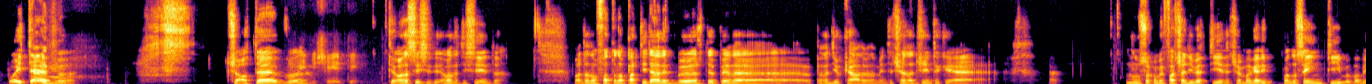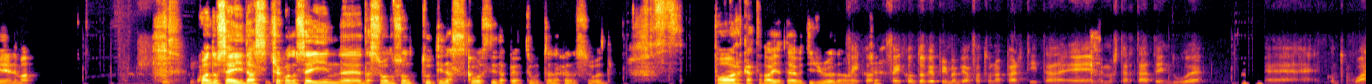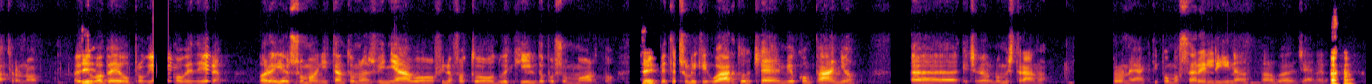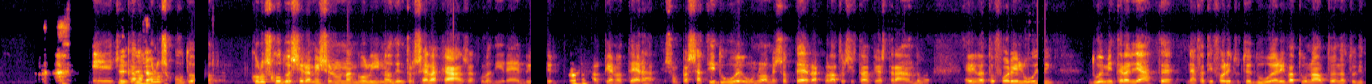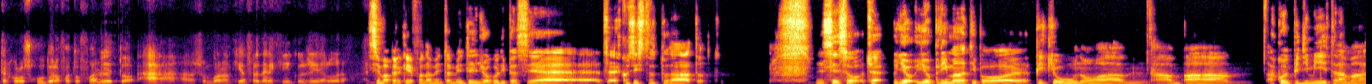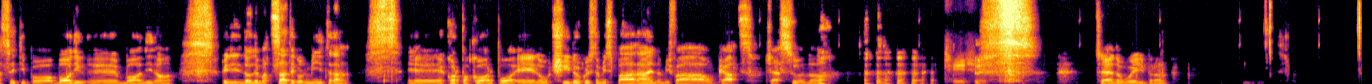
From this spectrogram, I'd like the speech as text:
Poi Tev! Ciao Tev! Poi mi senti? Ti- ora, sì, sì, ora ti sento. Ma hanno fatto una partita a Rebirth per, eh, per Dio caro, veramente. C'è la gente che è... eh, Non so come faccia a divertire. Cioè, magari quando sei in team va bene, ma... Quando sei da, cioè, quando sei in, eh, da solo sono tutti nascosti dappertutto, è una cosa assurda. Porca troia, te, ti giuro. Fai, con- cioè. fai conto che prima abbiamo fatto una partita e abbiamo startato in due Mhm. eh, contro quattro, no? Ho Sì. detto vabbè, oh, proviamo a vedere. Ora io insomma ogni tanto me la svignavo, fino a fatto due kill, dopo sono morto. Sì? Mentre sono lì che guardo c'è il mio compagno eh, che aveva un nome strano. Però neanche tipo mozzarellina, una roba del genere. E Eh, giocava con lo scudo. Con lo scudo si era messo in un angolino, dentro c'è la casa, quella di Rebel, Ah, al piano terra. Sono passati due, uno l'ha messo a terra, quell'altro si stava piastrando, è arrivato fuori lui, due mitragliate, ne ha fatti fuori tutte e due. È arrivato un altro, è andato dietro con lo scudo, l'ha fatto fuori, ho detto, ah, sono buono anch'io a fare delle kill così allora. Sì, ma perché fondamentalmente il gioco di per sé è, cioè, è così strutturato. Nel senso, cioè, io, io prima tipo eh, picchio uno a, a- a- a colpi di mitra, ma sai, tipo body, eh, body, no? Quindi do le mazzate col mitra, eh, corpo a corpo, e lo uccido, questo mi spara e non mi fa un cazzo. Cioè, assurdo, no? Sì, sì. Cioè, no way proprio.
